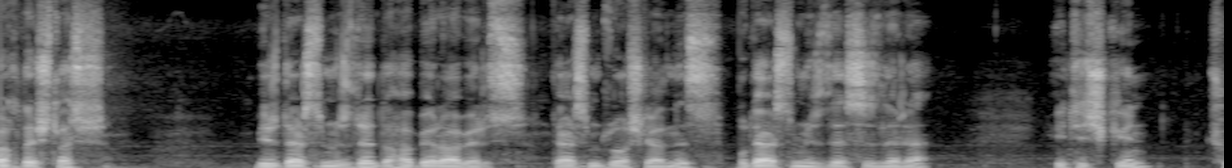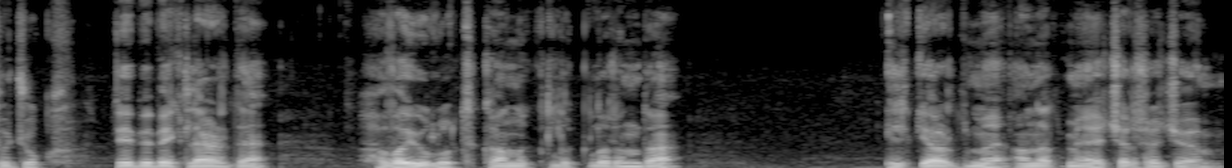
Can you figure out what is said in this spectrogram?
arkadaşlar. Bir dersimizde daha beraberiz. Dersimize hoş geldiniz. Bu dersimizde sizlere yetişkin, çocuk ve bebeklerde hava yolu tıkanıklıklarında ilk yardımı anlatmaya çalışacağım.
